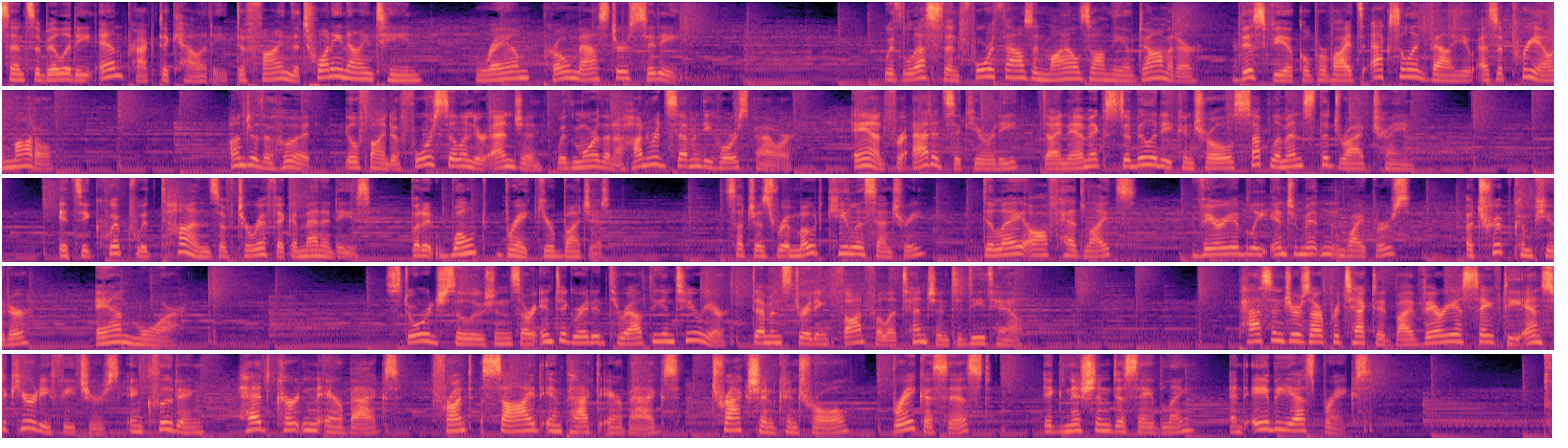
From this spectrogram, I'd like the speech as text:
Sensibility and practicality define the 2019 Ram ProMaster City. With less than 4,000 miles on the odometer, this vehicle provides excellent value as a pre-owned model. Under the hood, you'll find a four-cylinder engine with more than 170 horsepower. And for added security, Dynamic Stability Control supplements the drivetrain. It's equipped with tons of terrific amenities, but it won't break your budget. Such as remote keyless entry, delay off headlights, variably intermittent wipers, a trip computer, and more. Storage solutions are integrated throughout the interior, demonstrating thoughtful attention to detail. Passengers are protected by various safety and security features, including head curtain airbags, front side impact airbags, traction control, brake assist, ignition disabling, and ABS brakes.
